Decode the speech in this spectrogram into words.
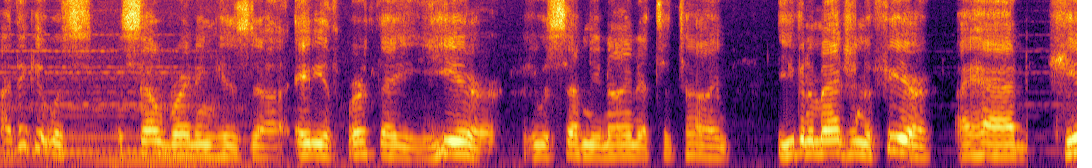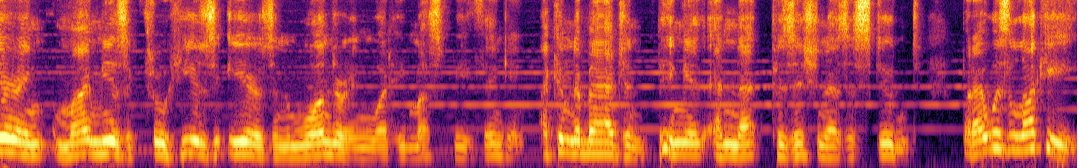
I think it was celebrating his uh, 80th birthday year. He was 79 at the time. You can imagine the fear I had hearing my music through his ears and wondering what he must be thinking. I couldn't imagine being in that position as a student. But I was lucky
